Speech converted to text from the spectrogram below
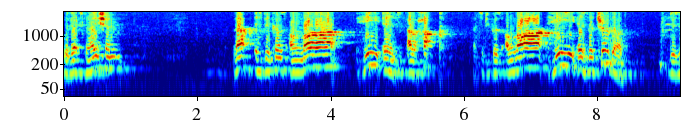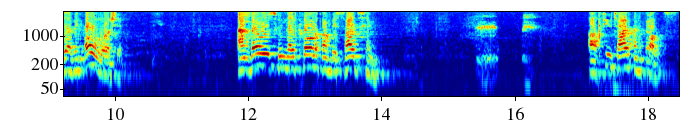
With the explanation, that is because Allah, He is Al-Haq. that is because Allah, He is the true God, deserving all worship. And those whom they call upon besides Him, are futile and false.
